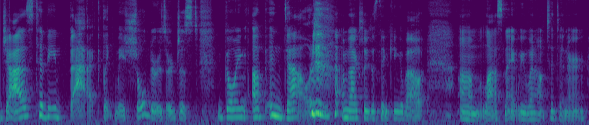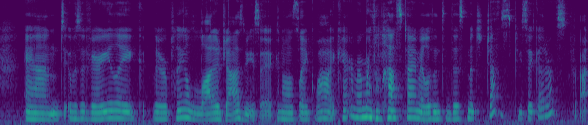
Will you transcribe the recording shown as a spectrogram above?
jazzed to be back. Like, my shoulders are just going up and down. I'm actually just thinking about um, last night we went out to dinner and it was a very like they were playing a lot of jazz music and i was like wow i can't remember the last time i listened to this much jazz music at a restaurant.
